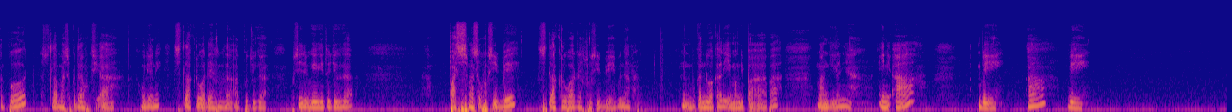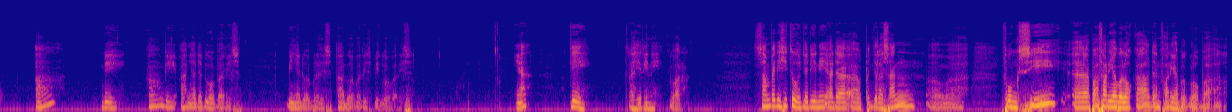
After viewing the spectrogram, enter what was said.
Output. Setelah masuk ke dalam fungsi A. Kemudian ini setelah keluar dari output juga fungsi begitu juga. Pas masuk fungsi B setelah keluar dari fungsi B benar. Hmm, bukan dua kali emang di apa manggilnya. Ini A B. A B. A B. A B. A nya ada dua baris. B nya dua baris. A dua baris B dua baris ya. Oke. Terakhir ini keluar. Sampai di situ. Jadi ini ada uh, penjelasan uh, fungsi uh, apa variabel lokal dan variabel global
